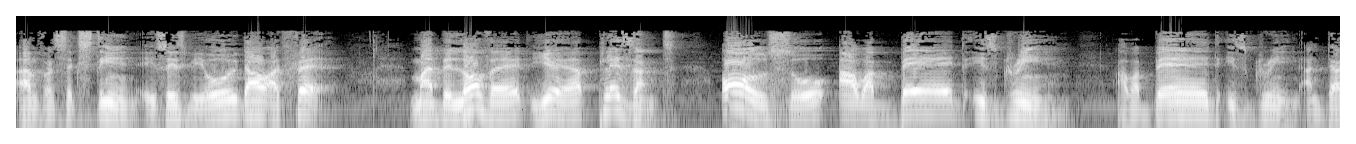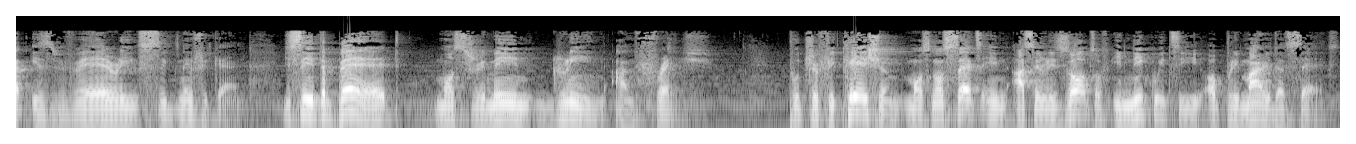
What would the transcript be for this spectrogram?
and verse 16. It says, Behold, thou art fair. My beloved, yea, pleasant. Also, our bed is green. Our bed is green and that is very significant. You see, the bed must remain green and fresh. Putrefaction must not set in as a result of iniquity or premarital sex.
